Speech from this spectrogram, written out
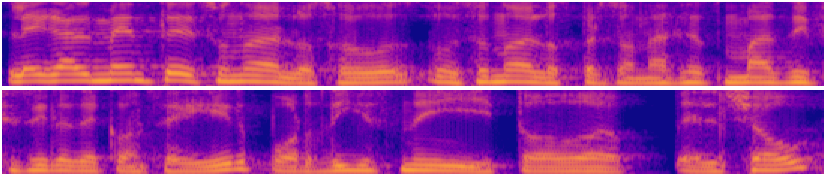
legalmente es uno de los juegos, es uno de los personajes más difíciles de conseguir por Disney y todo el show.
